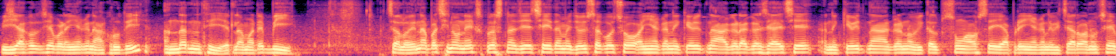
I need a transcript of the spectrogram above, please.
બીજી આકૃતિ છે, પણ અહીંયા કને આકૃતિ અંદર નથી, એટલા માટે બી. ચલો, એના પછીનો નેક્સ્ટ પ્રશ્ન જે છે એ તમે જોઈ શકો છો. અહીંયા કને કેવી રીતના આગળ આગળ જાય છે અને કેવી રીતના આગળનો વિકલ્પ શું આવશે એ આપણે અહીંયા કને વિચારવાનું છે.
